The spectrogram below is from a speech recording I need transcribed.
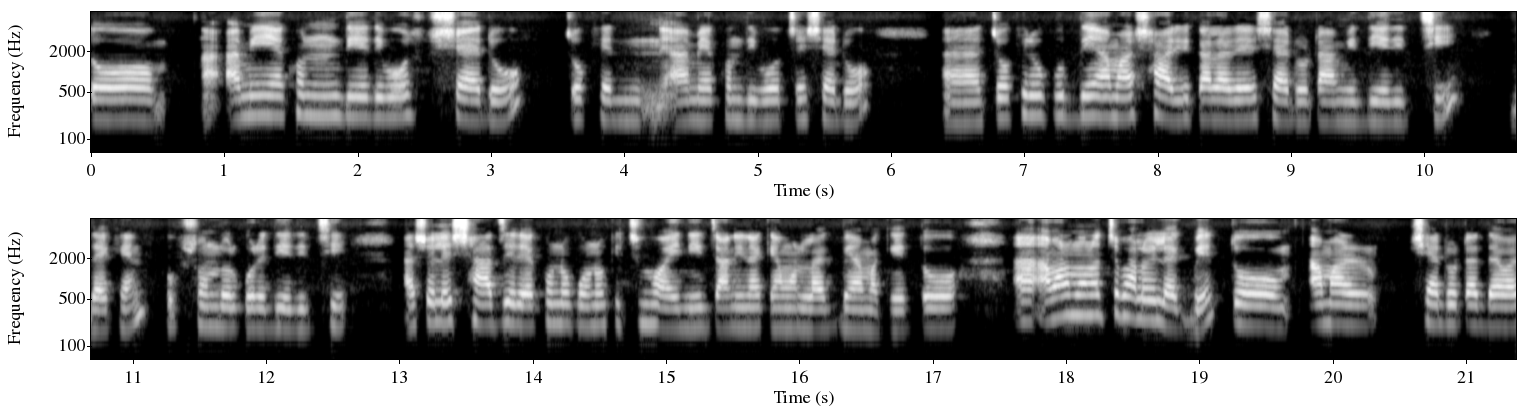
তো আমি এখন দিয়ে দিব শ্যাডো চোখের, আমি এখন দিব হচ্ছে শ্যাডো চোখের উপর দিয়ে আমার শাড়ির কালারের শ্যাডোটা আমি দিয়ে দিচ্ছি। দেখেন, খুব সুন্দর করে দিয়ে দিচ্ছি। আসলে সাজের এখনও কোনো কিছু হয়নি, জানি না কেমন লাগবে আমাকে। তো আমার মনে হচ্ছে ভালোই লাগবে। তো, আমার শ্যাডোটা দেওয়া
